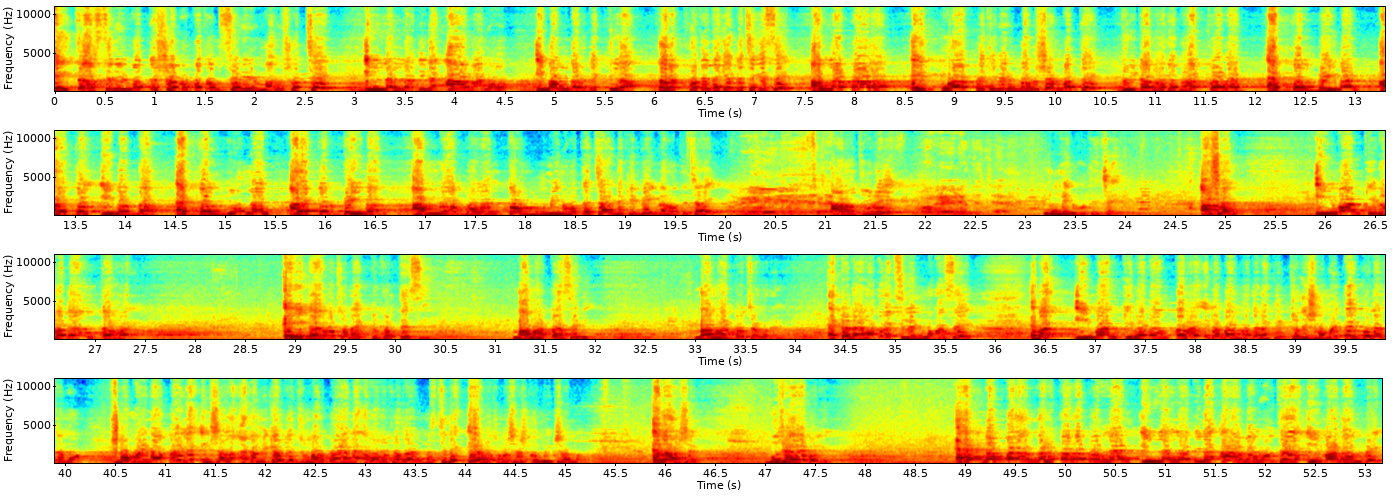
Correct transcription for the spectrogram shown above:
এই চার শ্রেণির মধ্যে সর্বপ্রথম শ্রেণির মানুষ হচ্ছে আমানু ব্যক্তিরা। তারা ক্ষতি থেকে বেঁচে গেছে। আল্লাহ তাআলা এই পুরো পৃথিবীর মানুষের মধ্যে দুইটা ভাগে ভাগ করলেন। একদল বেঈমান আরেকদল ঈমানদার একদল মুমিন আরেকদল বেঈমান। আমরা বলেন তো মুমিন হতে চাই নাকি বেঈমান হতে চাই? আরও জোরে। মুমিন হতে চাই। আসেন, ঈমান কীভাবে আনতে হয়? এইটা আলোচনা একটু করতেছি। বাম হাতটা আসেনি বাম হাতটা উঁচা করেন। একটা ডান হাতে রাখছিলেন মনে আছে? এবার ইমান কীভাবে আনতে হয়, এটা বাম হাতে রাখেন। যদি সময় পাই বলে যাব, সময় না পাইলে ইনশাল্লাহ আগামীকালকে জুমার বয়ানে আল্লাহ ফাজার মসজিদে এই আলোচনা শেষ করব ইনশাল্লাহ এবার আসেন, বুঝায় বলি। এক নম্বর আল্লাহ তাআলা বললেন, ইল্লাল্লাযিনা আমানু, যারা ঈমান আনবে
